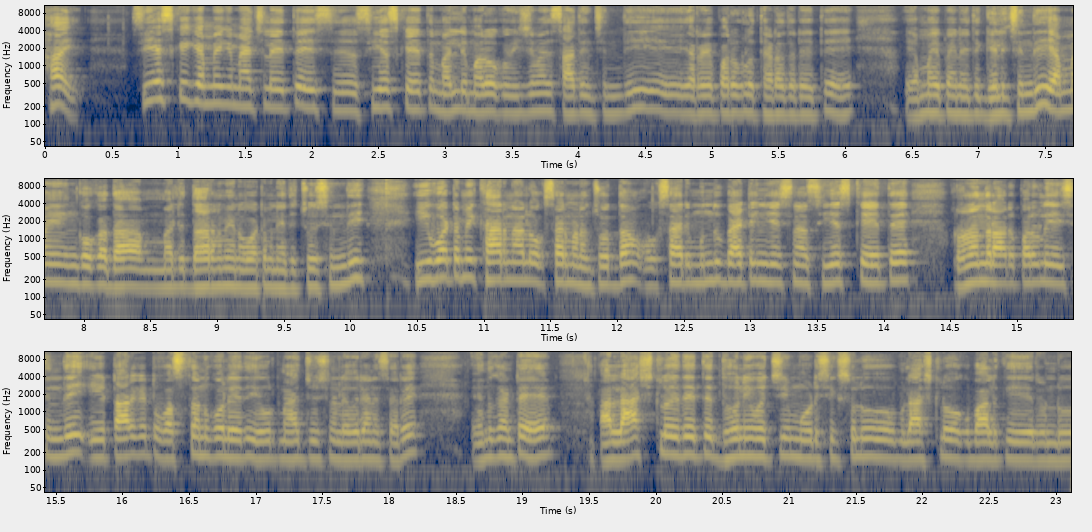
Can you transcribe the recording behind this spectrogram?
Hi సిఎస్కేకి ఎంఐకి మ్యాచ్లో అయితే సిఎస్కే అయితే మళ్ళీ మరొక విజయం అయితే సాధించింది. ఇరవై పరుగులు తేడాతో అయితే ఎంఐ పైన అయితే గెలిచింది. ఎంఐ ఇంకొక దా మళ్ళీ దారుణమైన ఓటమిని అయితే చూసింది. ఈ ఓటమి కారణాలు ఒకసారి మనం చూద్దాం. ఒకసారి ముందు బ్యాటింగ్ చేసిన సిఎస్కే అయితే రెండు వందల ఆరు పరుగులు చేసింది. ఈ టార్గెట్ వస్తు అనుకోలేదు. ఎవరు మ్యాచ్ చూసిన ఎవరైనా సరే. ఎందుకంటే ఆ లాస్ట్లో ఏదైతే ధోని వచ్చి మూడు సిక్స్లు లాస్ట్లో ఒక బాల్కి రెండు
